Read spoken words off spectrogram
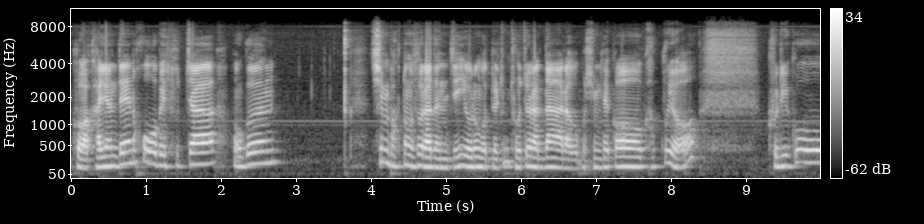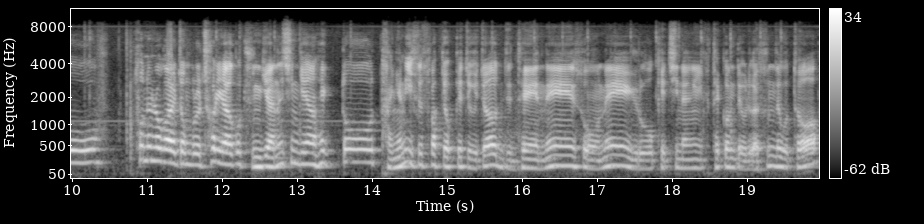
그와 관련된 호흡의 숫자 혹은 심박동수라든지 이런 것들 좀 조절한다라고 보시면 될 것 같고요. 그리고 손으로 갈 정보를 처리하고 중계하는 신기한 핵도 당연히 있을 수밖에 없겠죠. 그죠? 이제 대뇌, 소뇌 이렇게 진행이 될 건데 우리가 순뇌부터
